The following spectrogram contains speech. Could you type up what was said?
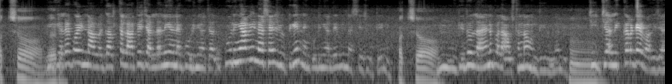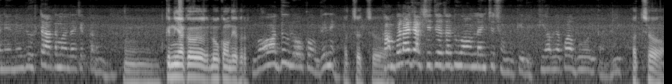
ਅੱਛਾ ਵੀ very- ਕੋਈ ਨਾਲ ਗਲਤ ਲਾਤੇ ਚੱਲ ਰਹੀਆਂ ਨੇ ਕੁੜੀਆਂ ਚੱਲ। ਕੁੜੀਆਂ ਵੀ ਨਸ਼ੇ ਛੁੱਟੀਆਂ ਨੇ ਕੁੜੀਆਂ ਦੇ ਵੀ ਨਸ਼ੇ ਛੁੱਟੇ ਨੇ। ਅੱਛਾ। ਹੂੰ ਜਦੋਂ ਲੈਣ ਪ੍ਰਾਰਥਨਾ ਹੁੰਦੀ ਉਹਨਾਂ ਦੀ ਹੂੰ। ਚੀਜ਼ਾਂ ਨਿਕਲ ਕੇ ਵਗ ਜਾਂਦੀਆਂ ਨੇ ਦੁਸ਼ਟ ਆਤਮਾ ਦਾ ਚੱਕਰ ਹੁੰਦਾ। ਹੂੰ ਕਿੰਨੀਆਂ ਕੁ ਲੋਕ ਆਉਂਦੇ ਆ ਫਿਰ? ਬਹੁਤ ਦੂ ਲੋਕ ਆਉਂਦੇ ਨੇ। ਅੱਛਾ ਅੱਛਾ। ਖੰਬਲਾ ਚਰਚੇ ਤੇ ਤਾਂ ਤੂੰ ਆਨਲਾਈਨ ਚ ਸੁਣ ਕੇ ਦੇਖੀ ਆਪਦਾ ਭਾ ਬੋਲ ਕੱਢ ਲਈ। ਅੱਛਾ।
